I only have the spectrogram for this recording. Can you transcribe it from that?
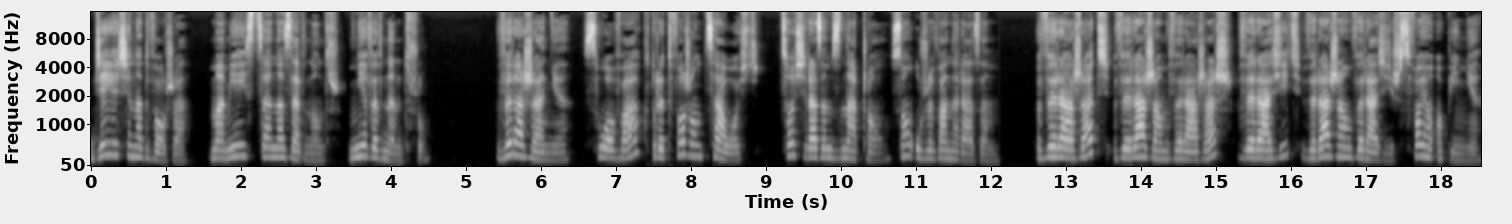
Dzieje się na dworze, ma miejsce na zewnątrz, nie we wnętrzu. Wyrażenie słowa, które tworzą całość, coś razem znaczą, są używane razem. Wyrażać, wyrażam, wyrażasz, wyrazić, wyrażę, wyrazisz swoją opinię.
